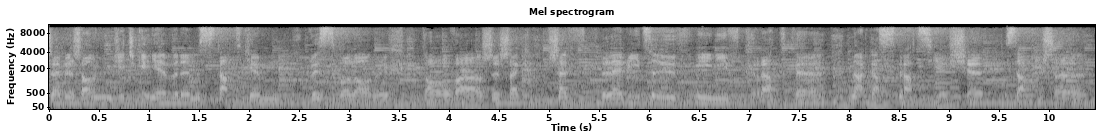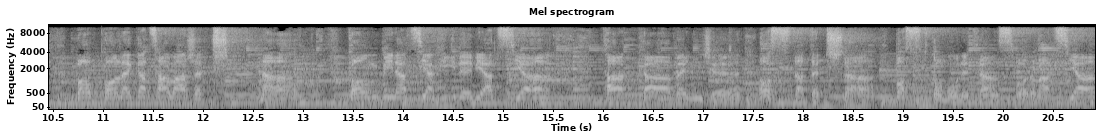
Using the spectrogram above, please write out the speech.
żeby rządzić gniewnym statkiem wyzwolonych towarzyszek. Szef lewicy w mini w kratkę na kastrację się zapisze, bo polega cała rzecz na kombinacjach i dewiacjach. Taka będzie ostateczna postkomuny transformacja,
